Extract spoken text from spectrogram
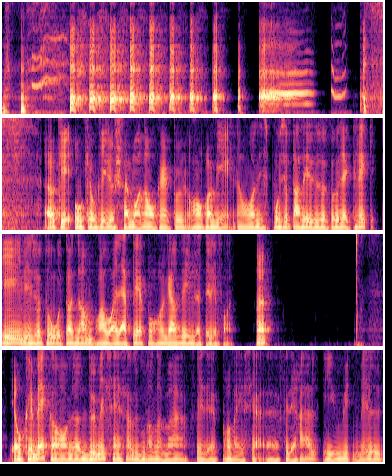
OK, OK, OK, là, je fais mon oncle un peu. On revient. On est supposé parler des autos électriques et les autos autonomes pour avoir la paix pour regarder le téléphone. Hein? Et au Québec, on a 2500 du gouvernement euh, fédéral et 8000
